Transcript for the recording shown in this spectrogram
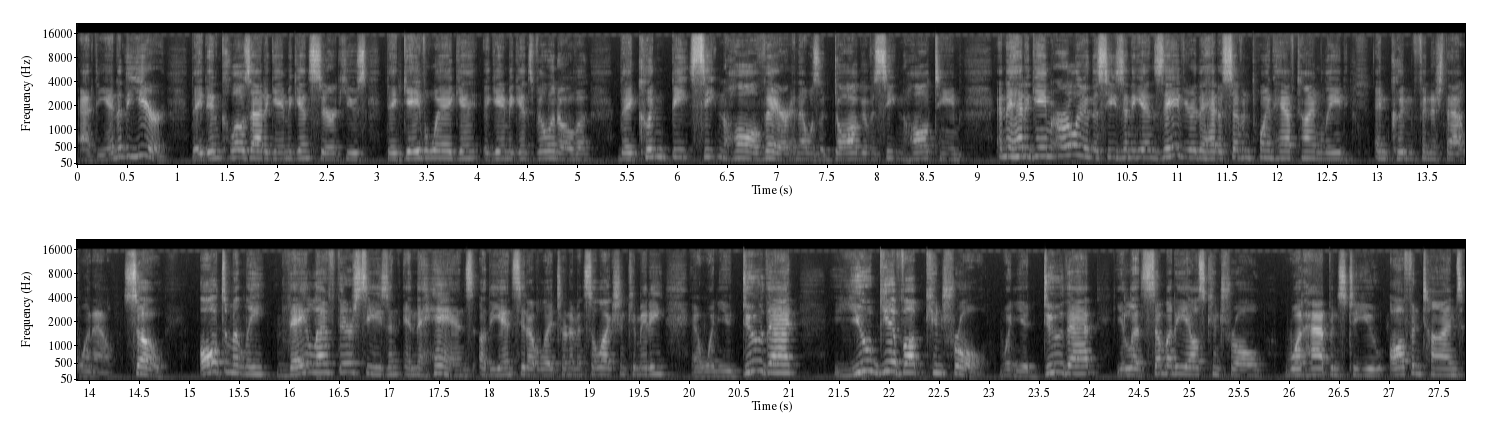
at the end of the year, they didn't close out a game against Syracuse. They gave away a game, against Villanova. They couldn't beat Seton Hall there, and that was a dog of a Seton Hall team. And they had a game earlier in the season against Xavier. They had a seven point halftime lead and couldn't finish that one out. So, Ultimately, they left their season in the hands of the NCAA Tournament Selection Committee, and when you do that, you give up control. When you do that, you let somebody else control what happens to you. Oftentimes,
